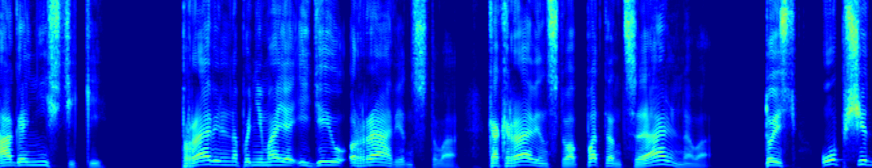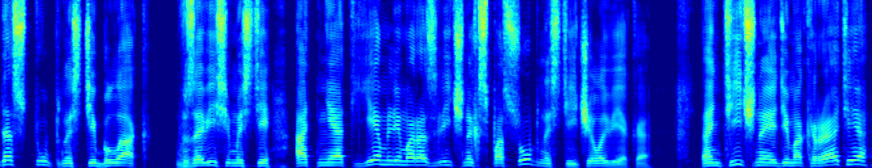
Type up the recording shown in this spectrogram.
агонистики. Правильно понимая идею равенства, как равенство потенциального, то есть общедоступности благ в зависимости от неотъемлемо различных способностей человека, античная демократия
